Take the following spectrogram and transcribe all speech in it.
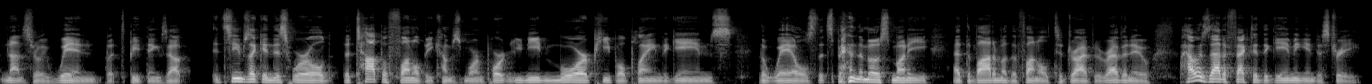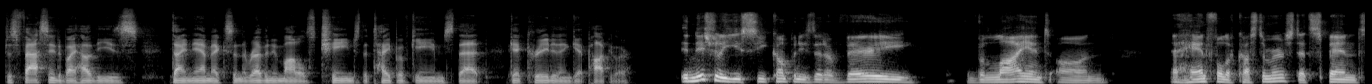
Not necessarily win but speed things up it seems like in this world, the top of funnel becomes more important. You need more people playing the games, the whales that spend the most money at the bottom of the funnel to drive the revenue. How has that affected the gaming industry? Just fascinated by how these dynamics and the revenue models change the type of games that get created and get popular. Initially, you see companies that are very reliant on a handful of customers that spend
